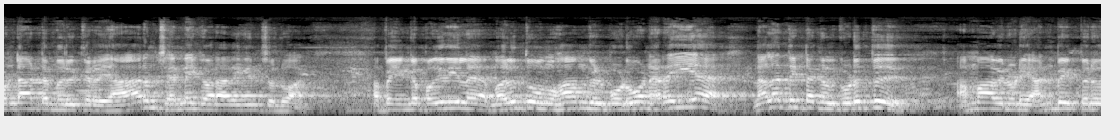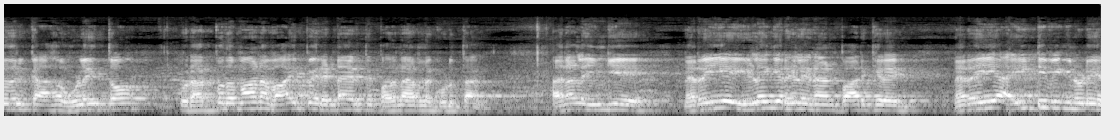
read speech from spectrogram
கொண்டாட்டம் இருக்கிறது. யாரும் சென்னைக்கு வராதீங்கன்னு சொல்லுவாங்க. அப்ப எங்க பகுதியில் மருத்துவ முகாம்கள் போடுவோம். நிறைய நலத்திட்டங்கள் கொடுத்து அம்மாவினுடைய அன்பை பெறுவதற்காக உழைத்தோம். ஒரு அற்புதமான வாய்ப்பை ரெண்டாயிரத்தி பதினாறுல கொடுத்தாங்க. அதனால இங்கே நிறைய இளைஞர்களை நான் பார்க்கிறேன். நிறைய ஐடி விங்கினுடைய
